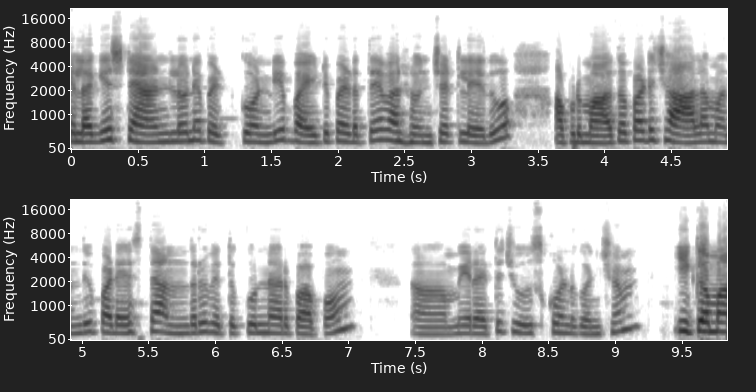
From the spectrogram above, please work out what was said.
ఇలాగే స్టాండ్లోనే పెట్టుకోండి. బయట పెడితే వాళ్ళు ఉంచట్లేదు. అప్పుడు మాతో పాటు చాలా మంది పడేస్తే అందరూ వెతుక్కున్నారు పాపం. మీరైతే చూసుకోండి కొంచెం. ఇక మా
